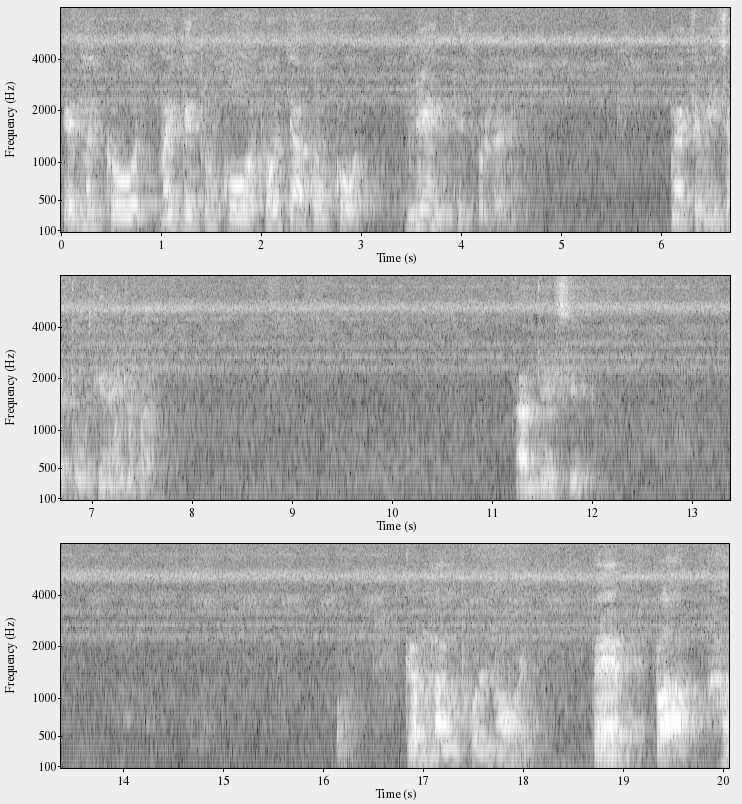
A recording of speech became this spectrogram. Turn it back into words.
เห็นมันโกรธไม่เป็นผู้โกรธพ้นจากความโกรธแน่นที่สุดเลยนี่ยมันจะมีศัตรูที่ไหนหรือเปล่าอันที่สี่ กำลังผลน้อย แต่ปราบผ้า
